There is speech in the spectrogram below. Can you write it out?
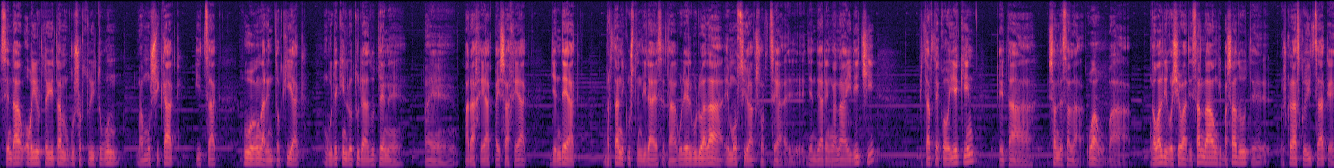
zen da hogei urte horietan gu sortu ditugun ba, musikak, hitzak, gu egon garen tokiak, gurekin lotura duten e, e, parajeak, paisajeak, jendeak, bertan ikusten dira ez, eta gure helburua da emozioak sortzea, e, jendearen gana iritsi, bitarteko hoiekin, eta esan dezala, wow, ba, gaualdi goxo bat izan da, onki pasadut, e, Euskarazko hitzak e,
